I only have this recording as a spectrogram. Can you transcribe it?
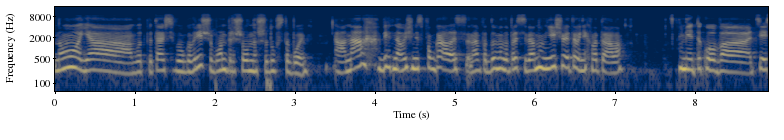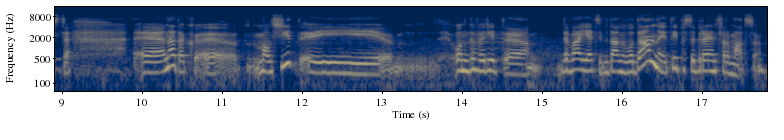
но я вот пытаюсь его уговорить, чтобы он пришел на шедух с тобой. А она, бедно, очень испугалась. Она подумала про себя, ну, мне еще этого не хватало. Иметь такого тестя. Э, она так э, молчит, и он говорит, э, давай я тебе дам его данные, ты пособирай информацию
